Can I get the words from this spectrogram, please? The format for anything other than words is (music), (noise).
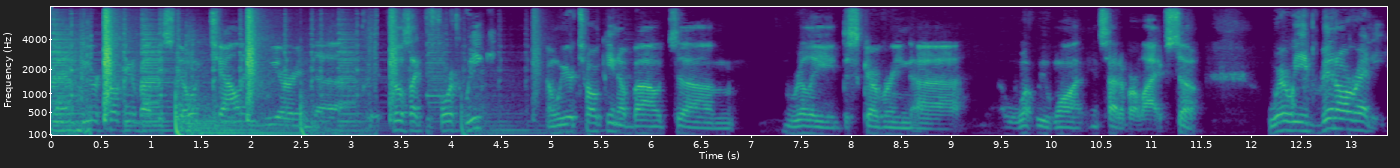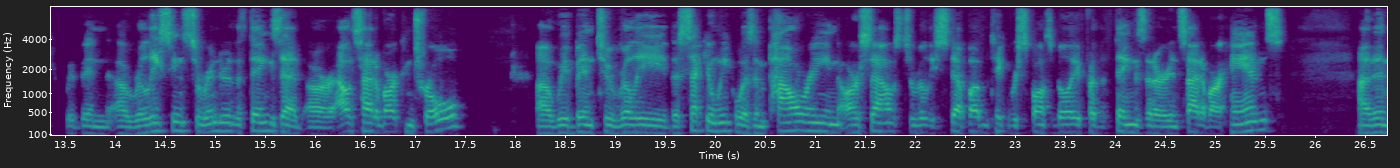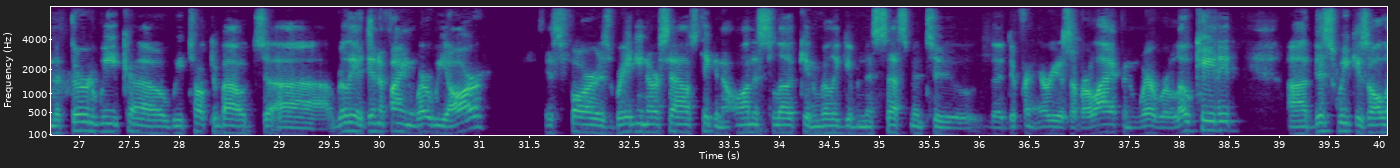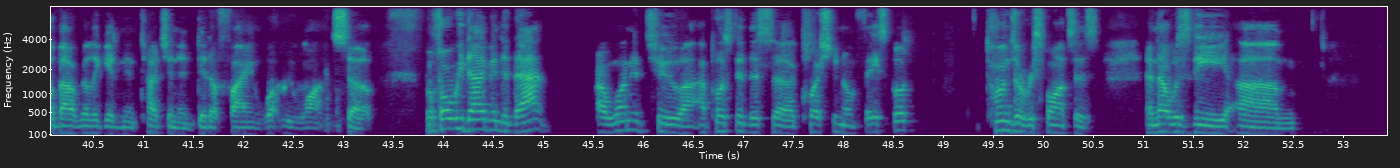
man. We were talking about the Stoic Challenge. We are in the, it feels like the fourth week, and we are talking about um, really discovering uh, what we want inside of our lives. So, where we've been already, we've been uh, releasing, surrender the things that are outside of our control. Uh, we've been to really, the second week was empowering ourselves to really step up and take responsibility for the things that are inside of our hands. And then the third week, uh, we talked about uh, really identifying where we are as far as rating ourselves, taking an honest look, and really giving an assessment to the different areas of our life and where we're located. Uh, this week is all about really getting in touch and identifying what we want. So, before we dive into that, I wanted to, uh, I posted this uh, question on Facebook, tons of responses. And that was the um,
